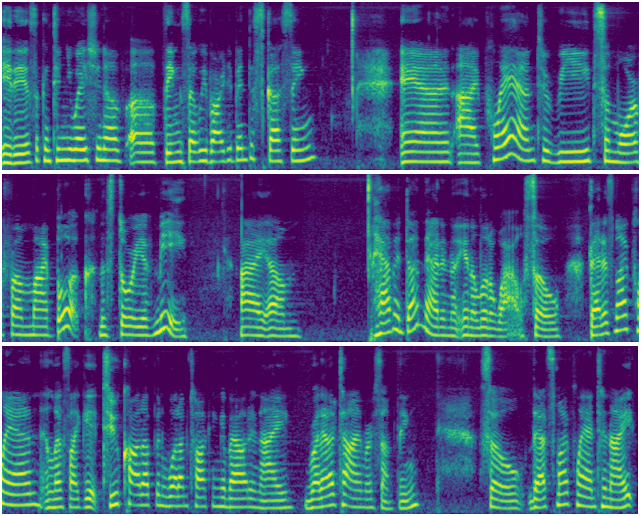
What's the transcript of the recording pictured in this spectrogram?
It is a continuation of, of things that we've already been discussing. And I plan to read some more from my book, The Story of Me. I um, haven't done that in a, in a little while. So that is my plan, unless I get too caught up in what I'm talking about and I run out of time or something. So that's my plan tonight.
